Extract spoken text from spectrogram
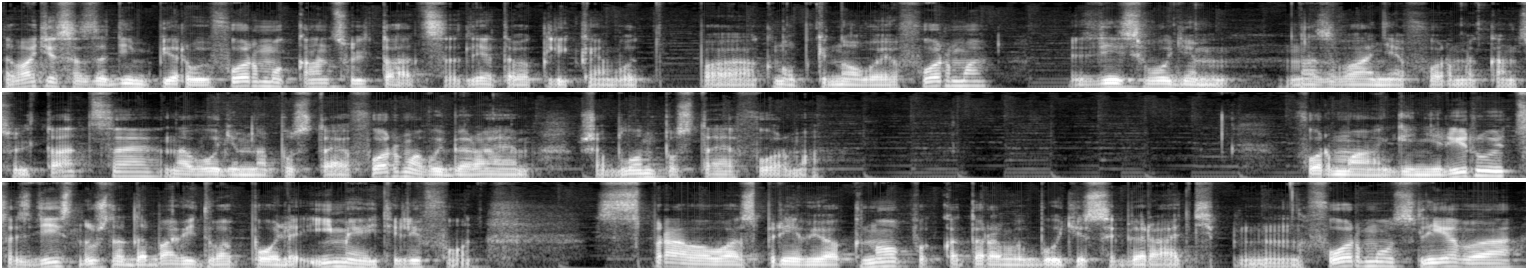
Давайте создадим первую форму «Консультация». Для этого кликаем вот по кнопке «Новая форма». Здесь вводим название формы консультация, наводим на пустая форма, выбираем шаблон пустая форма. Форма генерируется, здесь нужно добавить два поля, имя и телефон. Справа у вас превью окно, по которому вы будете собирать форму, слева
